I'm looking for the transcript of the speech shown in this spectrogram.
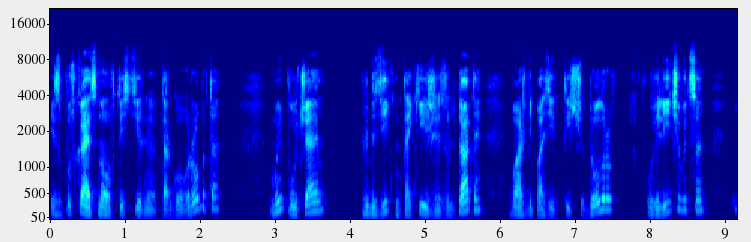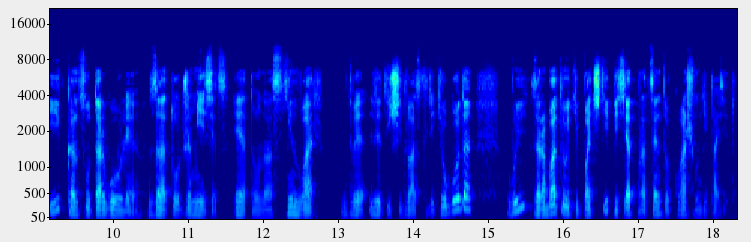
И запуская снова в тестирование торгового робота, мы получаем приблизительно такие же результаты. Ваш депозит 1000 долларов увеличивается и к концу торговли за тот же месяц, это у нас январь 2023 года, вы зарабатываете почти 50% к вашему депозиту.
